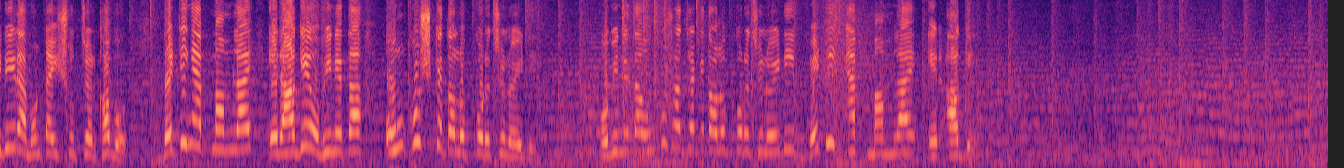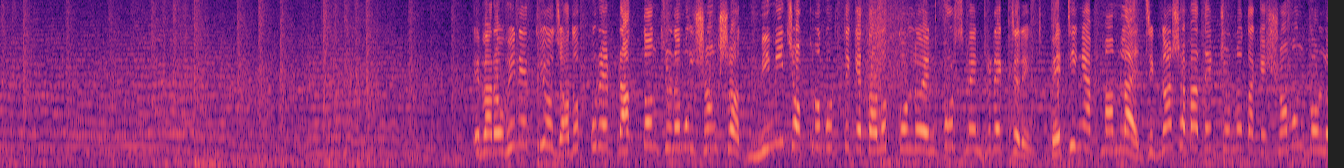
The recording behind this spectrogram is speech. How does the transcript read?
ইডির এমনটাই সূত্রের খবর। বেটিং অ্যাপ মামলায় এর আগে অভিনেতা অঙ্কুশকে তলব করেছিল এডি অভিনেতা অঙ্কুশ হাজরাকে তলব করেছিল এডি বেটিং অ্যাপ মামলায় এর আগে। এবার অভিনেত্রী ও যাদবপুরের প্রাক্তন তৃণমূল সাংসদ মিমি চক্রবর্তীকে তলব করল এনফোর্সমেন্ট ডিরেক্টরেট বেটিং অ্যাপ মামলায় জিজ্ঞাসাবাদের জন্য তাকে সমন করল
